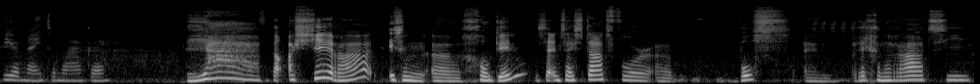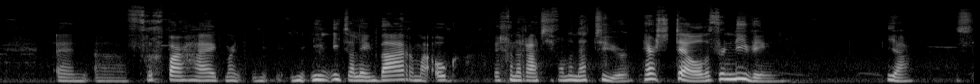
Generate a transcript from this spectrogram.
hiermee te maken? Ja, nou, Ashera is een eh, godin. En zij staat voor bos en regeneratie en eh, vruchtbaarheid. Maar ni- ni- niet alleen baren, maar ook regeneratie van de natuur. Herstel, de vernieuwing. Ja, dus,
